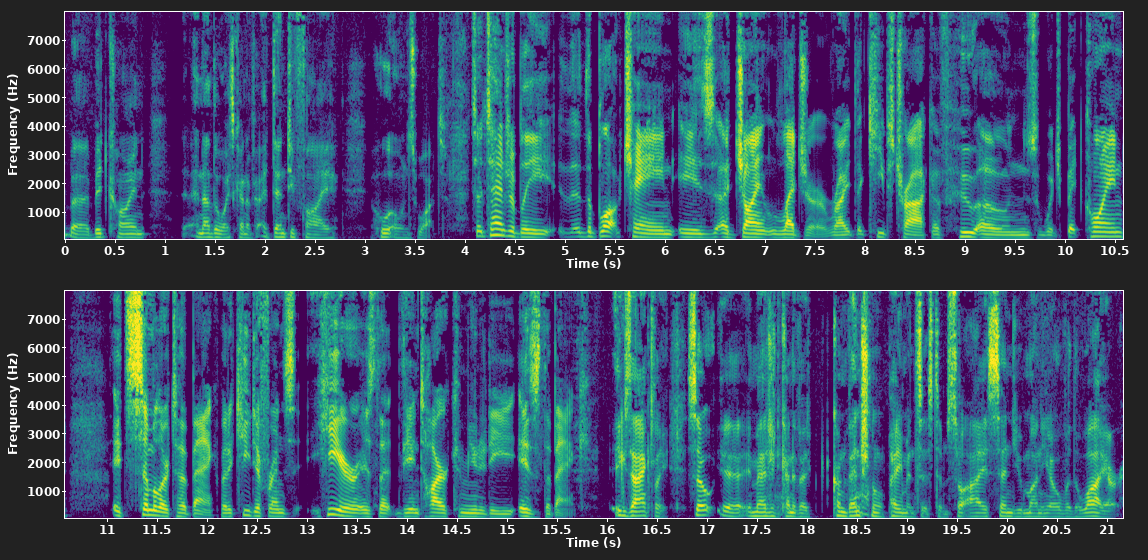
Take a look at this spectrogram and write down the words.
uh, Bitcoin, and otherwise kind of identify who owns what. So tangibly, the blockchain is a giant ledger, right, that keeps track of who owns which Bitcoin. It's similar to a bank, but a key difference here is that the entire community is the bank. Exactly. So uh, imagine kind of a conventional payment system. So I send you money over the wire.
